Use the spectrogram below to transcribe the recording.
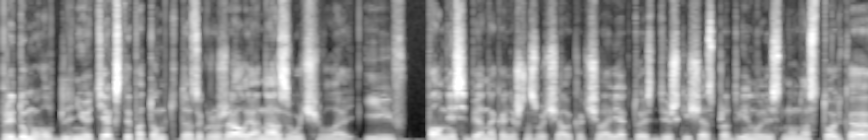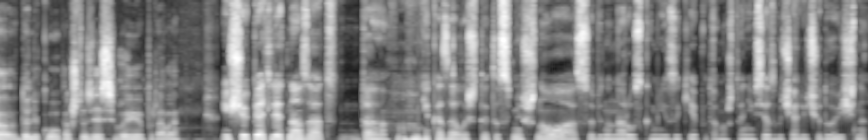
придумывал для нее тексты, потом туда загружал, и она озвучивала. И вполне себе она, конечно, звучала как человек, то есть движки сейчас продвинулись, ну, настолько далеко. Так что здесь вы правы. Еще пять лет назад, да, мне казалось, что это смешно, особенно на русском языке, потому что они все звучали чудовищно.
